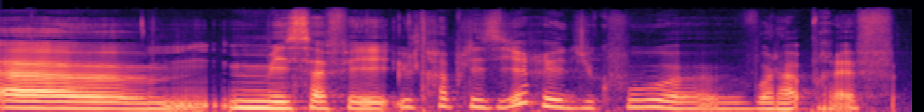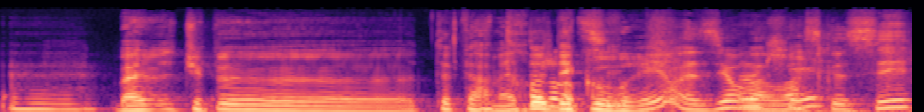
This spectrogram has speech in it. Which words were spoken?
Euh, mais ça fait ultra plaisir et du coup, euh, voilà, bref. Euh. Bah, tu peux te permettre de découvrir. Vas-y, on va voir ce que c'est.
